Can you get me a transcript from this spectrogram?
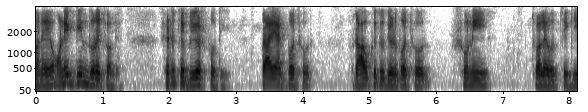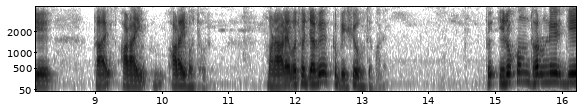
মানে অনেক দিন ধরে চলে, সেটা হচ্ছে বৃহস্পতি, প্রায় এক বছর রাহুকেতু দেড় বছর, শনি চলে হচ্ছে গিয়ে প্রায় আড়াই আড়াই বছর। মানে আড়াই বছর যাবে, একটু বেশিও হতে পারে। তো এরকম ধরনের যে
